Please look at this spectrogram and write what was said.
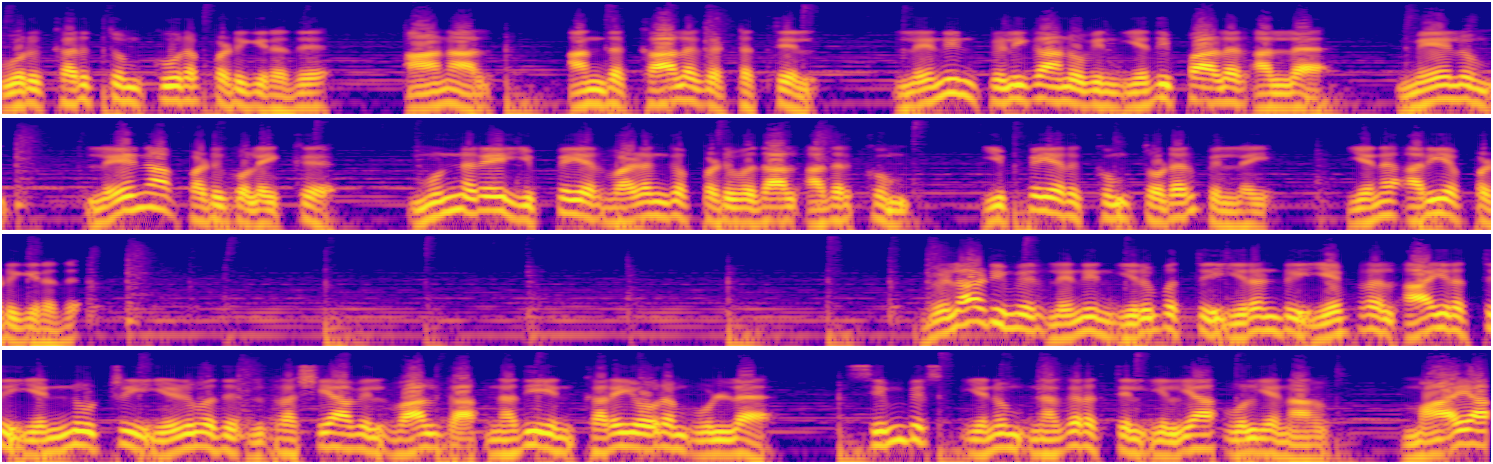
ஒரு கருத்தும் கூறப்படுகிறது. ஆனால் அந்த காலகட்டத்தில் லெனின் பிலிகானோவின் எதிர்ப்பாளர் அல்ல. மேலும் லேனா படுகொலைக்கு முன்னரே இப்பெயர் வழங்கப்படுவதால் அதற்கும் இப்பெயருக்கும் தொடர்பில்லை என அறியப்படுகிறது. விளாடிமிர் லெனின் இருபத்தி இரண்டு ஏப்ரல் ஆயிரத்து எண்ணூற்றி எழுபது ரஷ்யாவில் வால்கா நதியின் கரையோரம் உள்ள சிம்பிஸ் எனும் நகரத்தில் இல்யா உல்யனாவ் மாயா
